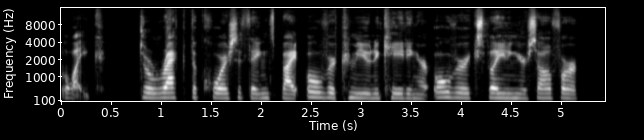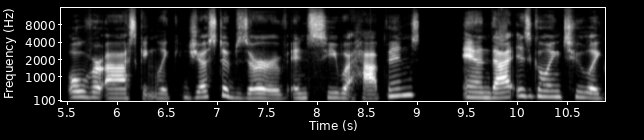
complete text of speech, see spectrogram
like direct the course of things by over communicating or over explaining yourself or over asking. Like, just observe and see what happens. And that is going to like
